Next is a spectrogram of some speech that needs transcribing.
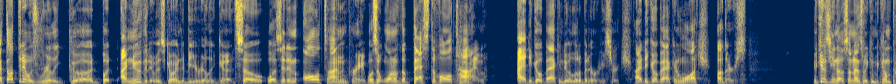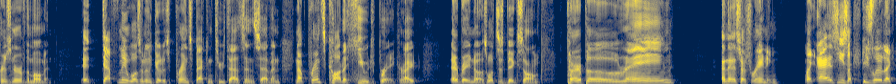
I thought that it was really good, but I knew that it was going to be really good. So, was it an all time great? Was it one of the best of all time? I had to go back and do a little bit of research. I had to go back and watch others. Because, you know, sometimes we can become prisoner of the moment. It definitely wasn't as good as Prince back in 2007. Now, Prince caught a huge break, right? Everybody knows. What's his big song? Purple Rain. And then it starts raining. Like, as he's like, he's literally like,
